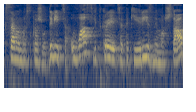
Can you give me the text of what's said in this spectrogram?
все вам розкажу. Дивіться, у вас відкриється такий різний масштаб.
